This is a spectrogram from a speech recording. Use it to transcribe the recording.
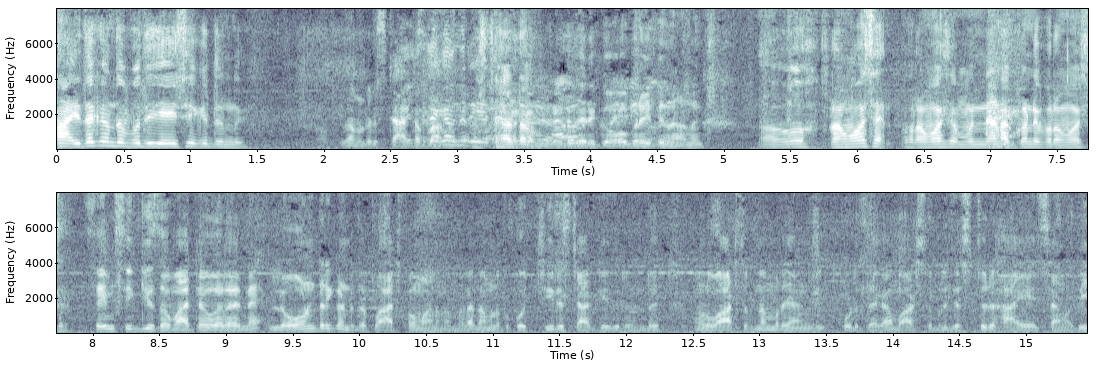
ആ ഇതൊക്കെ എന്താ പുതിയ ജേഴ്സി ഒക്കെ ഇട്ടുണ്ട് സ്റ്റാർട്ടപ്പ് ആണ്. സ്റ്റാർട്ടപ്പ് ഗോബറേറ്റ് ആണ് ഓ പ്രൊമോഷൻ പ്രൊമോഷൻ മുന്നേ അക്കൗണ്ടി പ്രൊമോഷൻ സെയിം പോലെ തന്നെ പ്ലാറ്റ്ഫോമാണ് നമ്മുടെ. നമ്മളിപ്പോൾ കൊച്ചിയിൽ സ്റ്റാർട്ട് ചെയ്തിട്ടുണ്ട്. നമ്മൾ വാട്സപ്പ് നമ്പർ ഞാൻ കൊടുത്തേക്കാം. വാട്സപ്പിൽ ജസ്റ്റ് ഒരു ഹായ് അയച്ചാൽ മതി.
